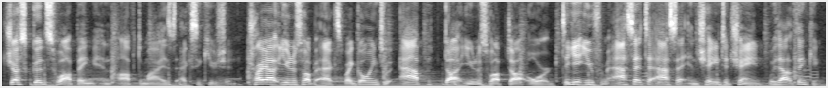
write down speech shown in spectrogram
just good swapping and optimized execution. Try out Uniswap X by going to app.uniswap.org to get you from asset to asset and chain to chain without thinking.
